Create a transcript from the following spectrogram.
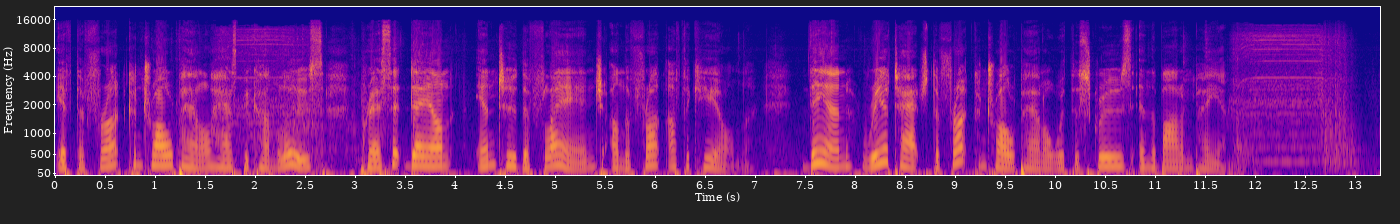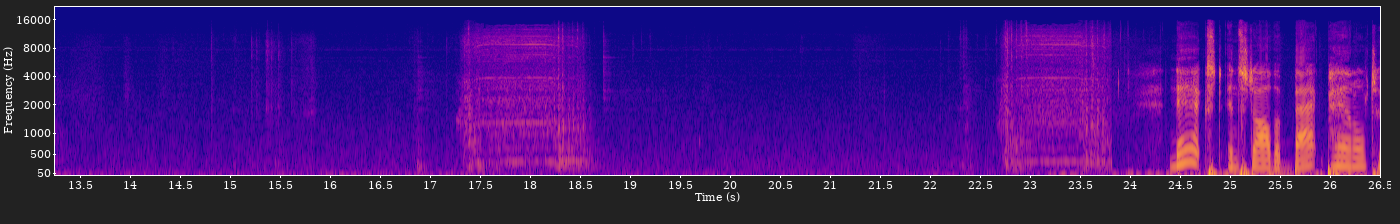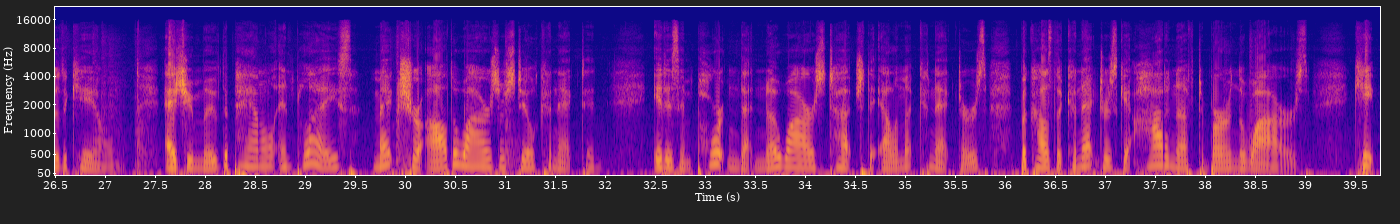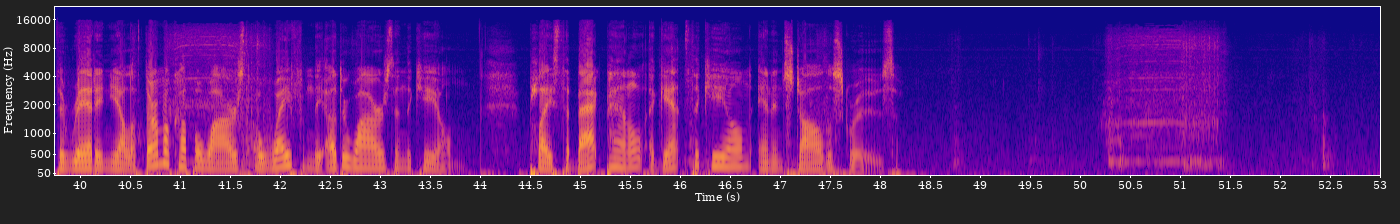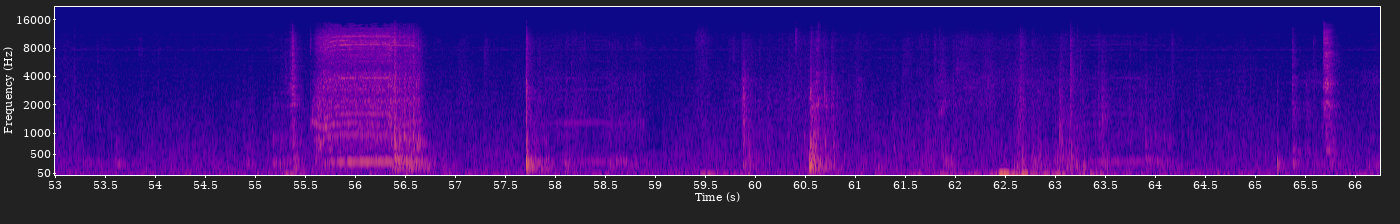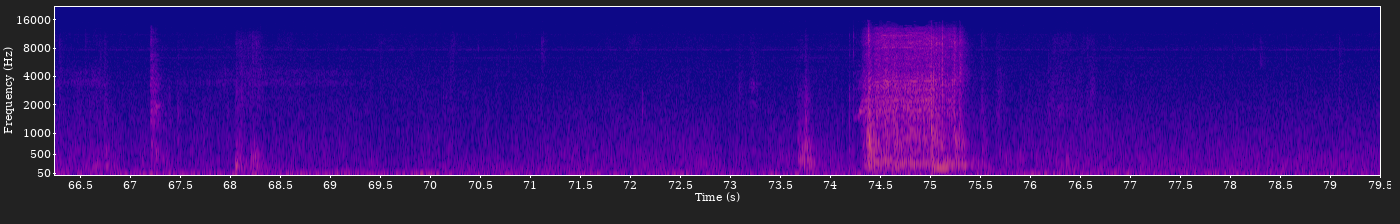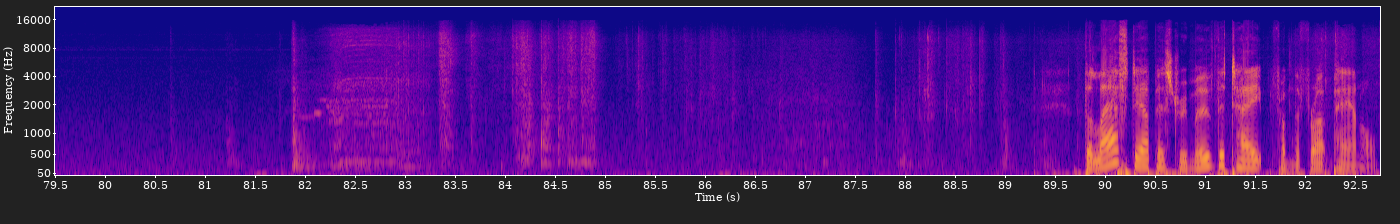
If the front control panel has become loose, press it down into the flange on the front of the kiln. Then reattach the front control panel with the screws in the bottom pan. Next, install the back panel to the kiln. As you move the panel in place, make sure all the wires are still connected. It is important that no wires touch the element connectors because the connectors get hot enough to burn the wires. Keep the red and yellow thermocouple wires away from the other wires in the kiln. Place the back panel against the kiln and install the screws. The last step is to remove the tape from the front panel.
